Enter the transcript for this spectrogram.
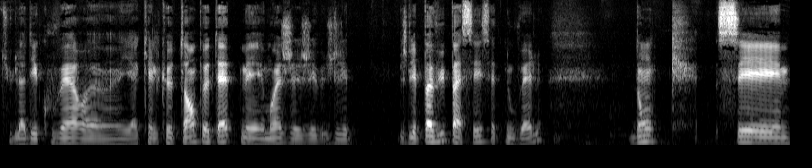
tu l'as découvert euh, il y a quelques temps peut-être, mais moi, je ne l'ai pas vu passer, cette nouvelle. Donc, c'est...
